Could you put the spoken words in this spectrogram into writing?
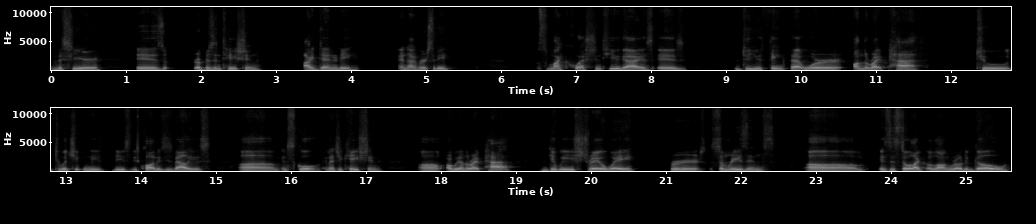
this year is representation, identity, and diversity. So my question to you guys is do you think that we're on the right path to to achieving these these, these qualities, these values um, in school in education? Um, are we on the right path? Did we stray away for some reasons? Um, is this still like a long road to go?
